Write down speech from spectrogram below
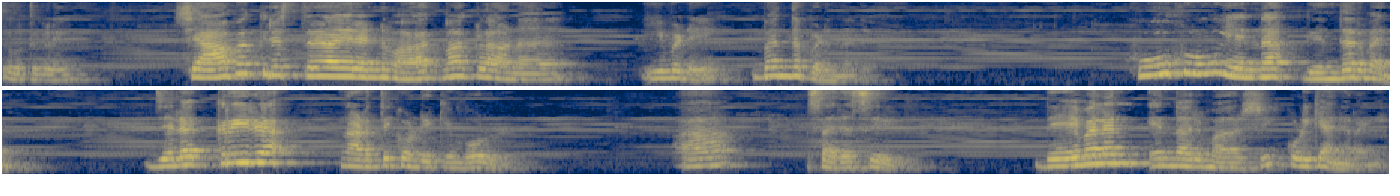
സുഹൃത്തുക്കളെ ശാപഗ്രസ്തരായ രണ്ട് മഹാത്മാക്കളാണ് ഇവിടെ ബന്ധപ്പെടുന്നത്. ഹൂഹു എന്ന ഗന്ധർവൻ ജലക്രീഡ നടത്തിക്കൊണ്ടിരിക്കുമ്പോൾ ആ സരസിൽ ദേവലൻ എന്നൊരു മഹർഷി കുളിക്കാനിറങ്ങി.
